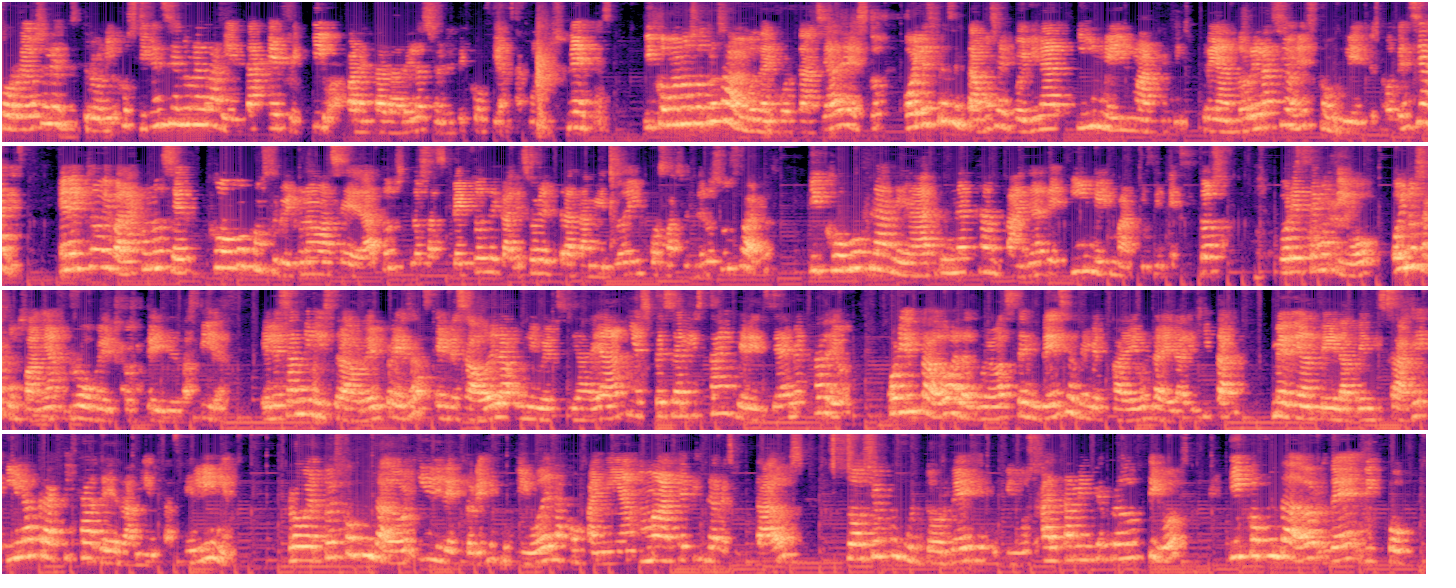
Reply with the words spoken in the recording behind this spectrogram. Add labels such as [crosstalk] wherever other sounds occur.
correos electrónicos siguen siendo una herramienta efectiva para entablar relaciones de confianza con sus clientes. Y como nosotros sabemos la importancia de esto, hoy les presentamos el webinar Email Marketing, creando relaciones con clientes potenciales, en el que hoy van a conocer cómo construir una base de datos, los aspectos legales sobre el tratamiento de información de los usuarios y cómo planear una campaña de email marketing exitosa. Por este motivo, hoy nos acompaña Roberto Telles Bastidas. Él es administrador de empresas, egresado de la Universidad de AN y especialista en gerencia de mercadeo, orientado a las nuevas tendencias de mercadeo en la era digital mediante el aprendizaje y la práctica de herramientas en línea. Roberto es cofundador y director ejecutivo de la compañía Marketing de Resultados, socio consultor de ejecutivos altamente productivos y cofundador de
